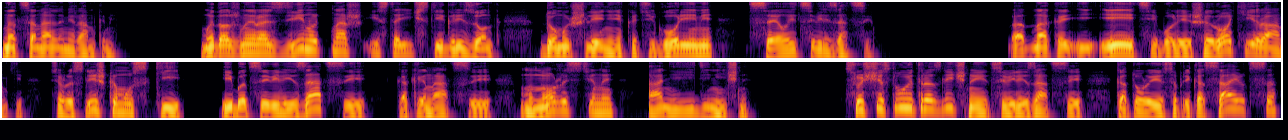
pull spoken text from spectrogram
национальными рамками. Мы должны раздвинуть наш исторический горизонт до мышления категориями целой цивилизации. Однако и эти более широкие рамки все же слишком узки, ибо цивилизации, как и нации, множественны, а не единичны. Существуют различные цивилизации, которые соприкасаются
